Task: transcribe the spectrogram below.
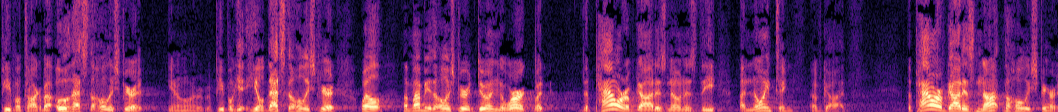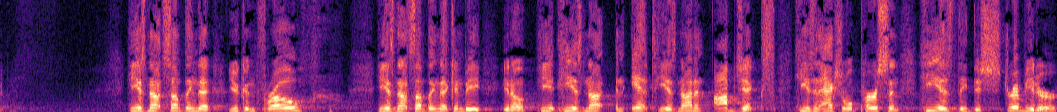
people talk about, oh, that's the Holy Spirit, you know, people get healed. That's the Holy Spirit. Well, it might be the Holy Spirit doing the work, but the power of God is known as the anointing of God. The power of God is not the Holy Spirit. He is not something that you can throw. He is not something that can be, you know, he, he is not an it. He is not an object. He is an actual person. He is the distributor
